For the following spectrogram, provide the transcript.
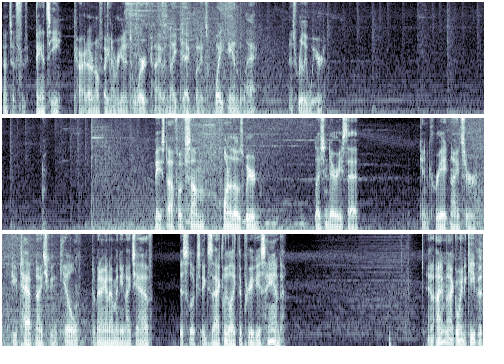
That's a fancy card. I don't know if I can ever get it to work. I have a knight deck, but it's white and black. It's really weird. Based off of some one of those weird legendaries that can create knights or if you tap knights you can kill depending on how many knights you have. This looks exactly like the previous hand. And I'm not going to keep it.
